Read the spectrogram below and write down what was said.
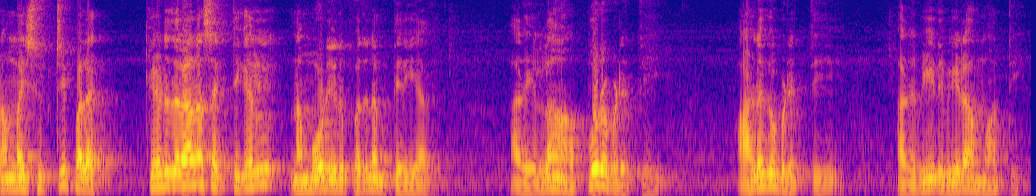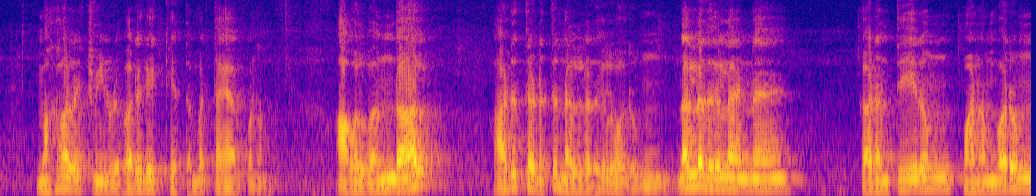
நம்மை சுற்றி பல கெடுதலான சக்திகள் நம்மோடு இருப்பது நமக்கு தெரியாது. அதையெல்லாம் அப்புறப்படுத்தி அழகுபடுத்தி அதை வீடு வீடாக மாற்றி மகாலட்சுமியினுடைய வருகைக்கு ஏற்ற மாதிரி தயார் பண்ணணும். அவள் வந்தால் அடுத்தடுத்து நல்லதுகள் வரும். நல்லதுகள்லாம் என்ன? கடன் தீரும் பணம் வரும்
